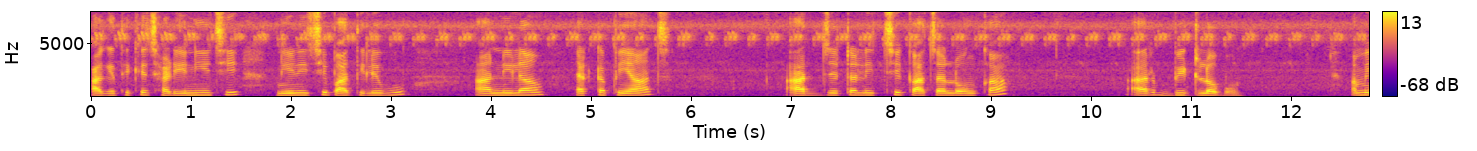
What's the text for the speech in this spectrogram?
আগে থেকে ছাড়িয়ে নিয়েছি। নিয়ে নিচ্ছি পাতিলেবু, আর নিলাম একটা পেঁয়াজ, আর যেটা নিচ্ছি কাঁচা লঙ্কা আর বিট লবণ। আমি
